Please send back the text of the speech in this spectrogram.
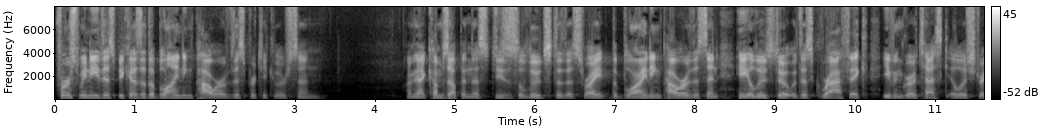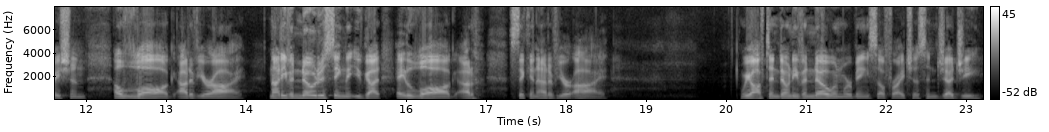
First, we need this because of the blinding power of this particular sin. I mean, that comes up in this. Jesus alludes to this, right? The blinding power of the sin. He alludes to it with this graphic, even grotesque illustration a log out of your eye. Not even noticing that you've got a log out of, sticking out of your eye. We often don't even know when we're being self righteous and judgy.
